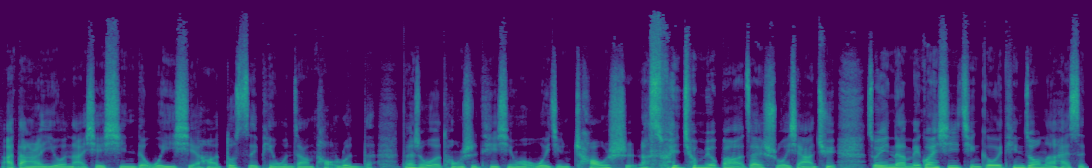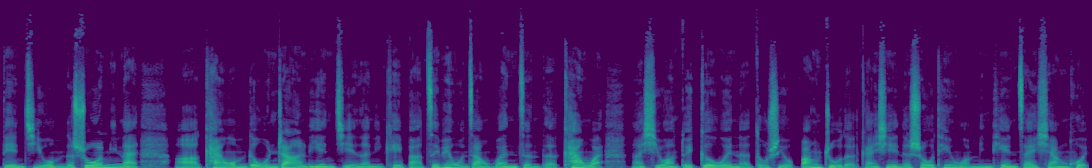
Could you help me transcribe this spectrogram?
啊，当然也有哪些新的威胁哈，都是这篇文章讨论的。但是我的同事提醒我，我已经超时了，所以就没有办法再说下去。所以呢，没关系，请各位听众呢，还是点击我们的说明栏啊，看我们的文章的连接呢，你可以把这篇文章完整的看完。那希望对各位呢都是有帮助的，感。谢你的收听，我们明天再相会。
